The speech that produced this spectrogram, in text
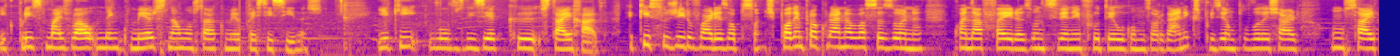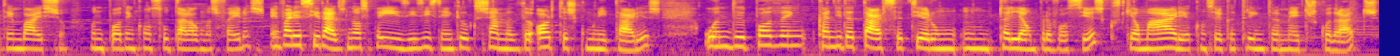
e que por isso mais vale nem comer, senão vão estar a comer pesticidas. E aqui vou-vos dizer que está errado. Aqui sugiro várias opções. Podem procurar na vossa zona quando há feiras onde se vendem fruta e legumes orgânicos. Por exemplo, vou deixar um site em baixo onde podem consultar algumas feiras. Em várias cidades do nosso país existem aquilo que se chama de hortas comunitárias, onde podem candidatar-se a ter um, um talhão para vocês, que é uma área com cerca de 30 metros quadrados,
